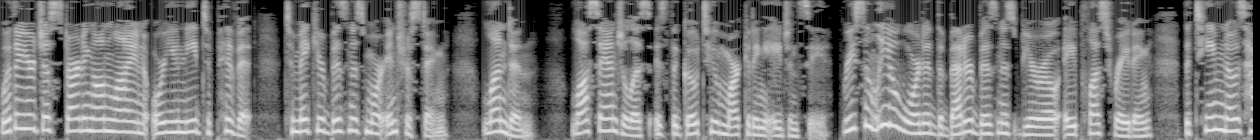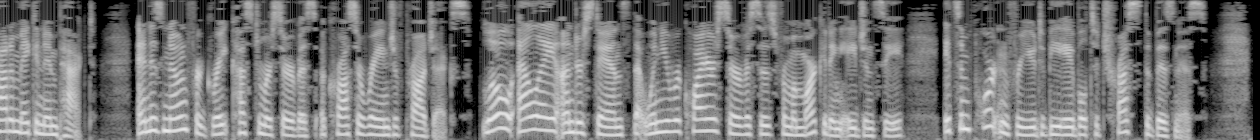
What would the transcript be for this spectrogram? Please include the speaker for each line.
Speaker 1: Whether you're just starting online or you need to pivot to make your business more interesting, London, Los Angeles is the go-to marketing agency. Recently awarded the Better Business Bureau A plus rating, the team knows how to make an impact and is known for great customer service across a range of projects. LO:LA understands that when you require services from a marketing agency, it's important for you to be able to trust the business.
